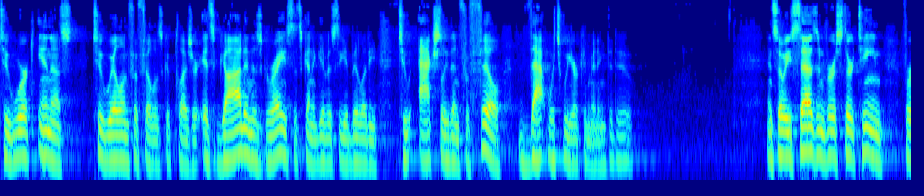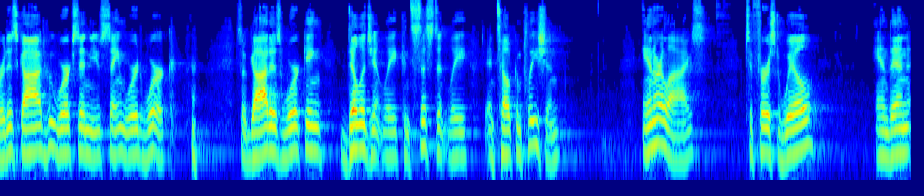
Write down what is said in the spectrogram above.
to work in us to will and fulfill His good pleasure. It's God and His grace that's going to give us the ability to actually then fulfill that which we are committing to do. And so he says in verse 13, For it is God who works in you, same word, work. so God is working diligently, consistently, until completion in our lives to first will and then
